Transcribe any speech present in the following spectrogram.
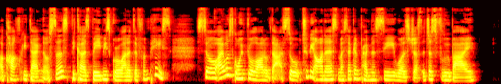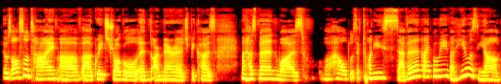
a concrete diagnosis because babies grow at a different pace. So I was going through a lot of that. So to be honest, my second pregnancy was just, it just flew by. It was also a time of uh, great struggle in our marriage because my husband was well, how old was like 27, I believe, and he was young.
